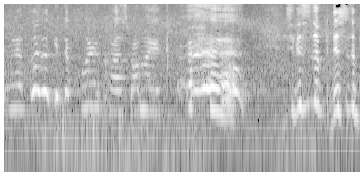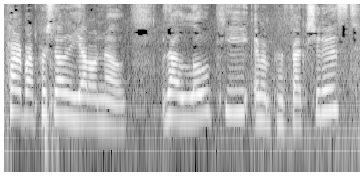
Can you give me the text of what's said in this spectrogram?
I mean, I feel like I get the point across, but I'm like, see, this is the this is the part of my personality y'all don't know. Is I low key am a perfectionist,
